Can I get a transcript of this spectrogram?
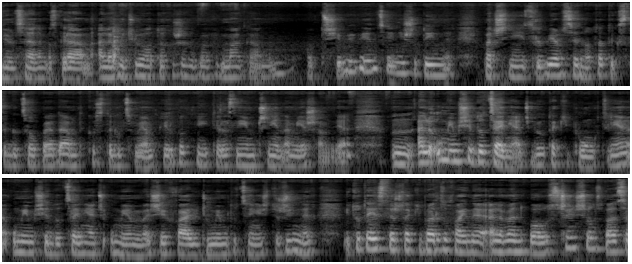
wiem, co ja nam zgrałam, ale chodziło o to, że chyba wymagam od siebie więcej niż od innych. Patrzcie, nie zrobiłam sobie notatek z tego, co opowiadałam, tylko z tego, co miałam pierwotnie i teraz nie wiem, czy nie namieszam, nie? Mm, Ale umiem się doceniać, był taki punkt, nie? Umiem się doceniać, umiem się chwalić, umiem doceniać też innych. I tutaj jest też taki bardzo fajny element, bo z częścią z Was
